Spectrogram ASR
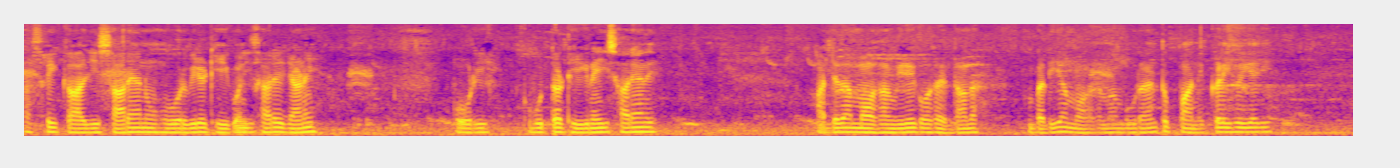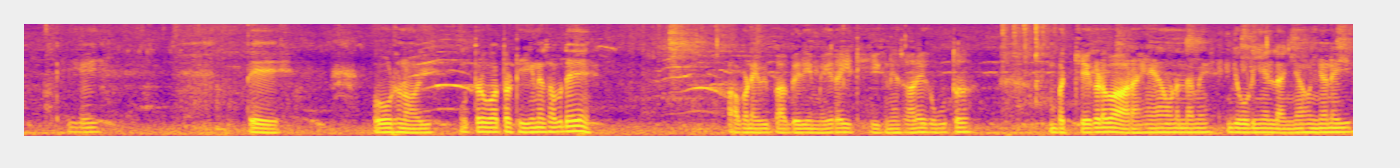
ਸਤਿ ਸ੍ਰੀ ਅਕਾਲ ਜੀ ਸਾਰਿਆਂ ਨੂੰ, ਹੋਰ ਵੀਰੇ ਠੀਕ ਹੋ ਜੀ ਸਾਰੇ ਜਾਣੇ? ਹੋਰ ਜੀ, ਕਬੂਤਰ ਠੀਕ ਨੇ ਜੀ ਸਾਰਿਆਂ ਦੇ? ਅੱਜ ਦਾ ਮੌਸਮ ਵੀਰੇ ਕੁਛ ਇਦਾਂ ਦਾ, ਵਧੀਆ ਮੌਸਮ ਆ ਪੂਰਾ, ਐਨ ਧੁੱਪਾਂ ਨਿਕਲੀ ਹੋਈ ਹੈ ਜੀ। ਠੀਕ ਹੈ ਜੀ। ਤੇ ਹੋਰ ਸੁਣਾਓ ਜੀ ਉੱਤਰ ਵਾਤਰ ਠੀਕ ਨੇ ਸਭ ਦੇ? ਆਪਣੇ ਵੀ ਬਾਬੇ ਦੀ ਮਿਹਰ ਹੀ ਠੀਕ ਨੇ ਸਾਰੇ ਕਬੂਤਰ। ਬੱਚੇ ਕਢਵਾ ਰਹੇ ਆ ਹੁਣ ਨਵੇਂ, ਜੋੜੀਆਂ ਲਾਈਆਂ ਹੋਈਆਂ ਨੇ ਜੀ।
